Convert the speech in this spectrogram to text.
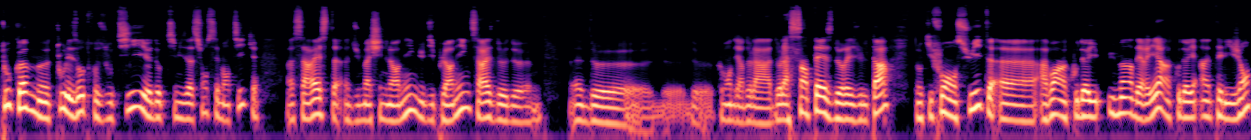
tout comme tous les autres outils d'optimisation sémantique. ça reste du machine learning, du deep learning, ça reste de euh, de, de, comment dire de la de la synthèse de résultats. Donc il faut ensuite euh, avoir un coup d'œil humain derrière, un coup d'œil intelligent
